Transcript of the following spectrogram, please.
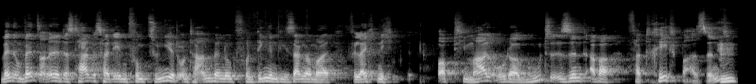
Wenn und wenn es am Ende des Tages halt eben funktioniert, unter Anwendung von Dingen, die, sagen wir mal, vielleicht nicht optimal oder gut sind, aber vertretbar sind, mhm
